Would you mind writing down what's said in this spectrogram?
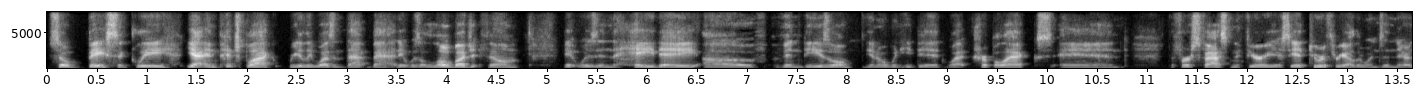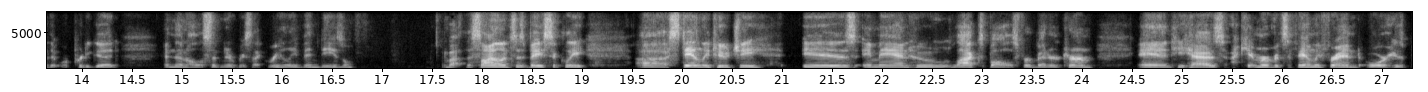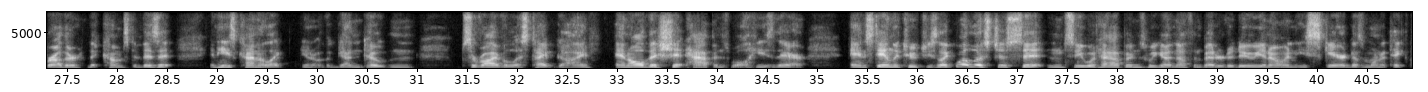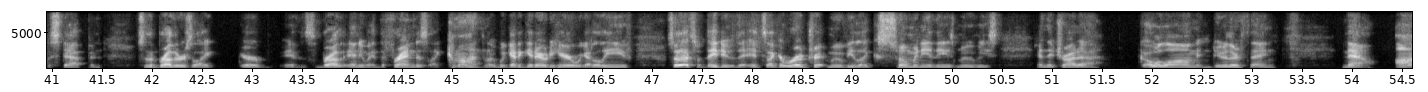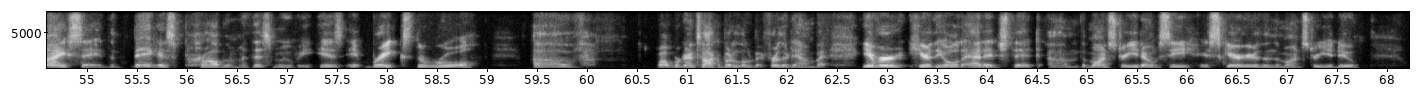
So basically, yeah, and Pitch Black really wasn't that bad. It was a low budget film. It was in the heyday of Vin Diesel, you know, when he did what Triple X and the first Fast and the Furious. He had two or three other ones in there that were pretty good. And then all of a sudden, everybody's like, really, Vin Diesel? But The Silence is basically uh, Stanley Tucci is a man who lacks balls, for a better term and he has i can't remember if it's a family friend or his brother that comes to visit and he's kind of like you know the gun toting survivalist type guy and all this shit happens while he's there. And stanley tucci's like well let's just sit and see what happens. We got nothing better to do you know and he's scared doesn't want to take the step and so the brother's like or it's the brother anyway the friend is like come on we got to get out of here we got to leave. So that's what they do. It's like a road trip movie like so many of these movies and they try to go along and do their thing. Now I say the biggest problem with this movie is it breaks the rule of, well, we're going to talk about it a little bit further down, but you ever hear the old adage that um, the monster you don't see is scarier than the monster you do?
